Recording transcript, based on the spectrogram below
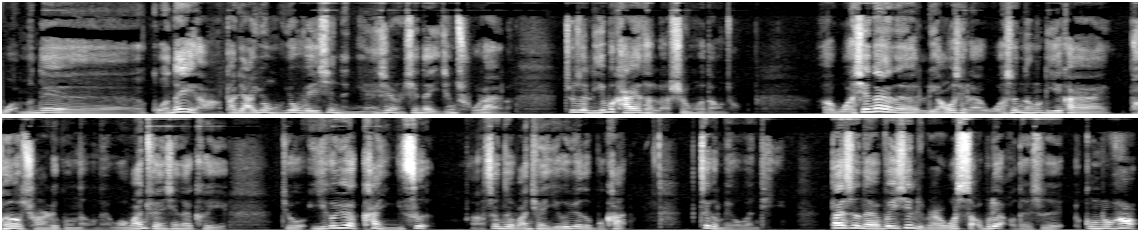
我们的国内啊，大家用用微信的粘性现在已经出来了，就是离不开它了。生活当中，呃，我现在呢聊起来，我是能离开朋友圈的功能的，我完全现在可以就一个月看一次啊，甚至完全一个月都不看，这个没有问题。但是呢，微信里边我少不了的是公众号，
